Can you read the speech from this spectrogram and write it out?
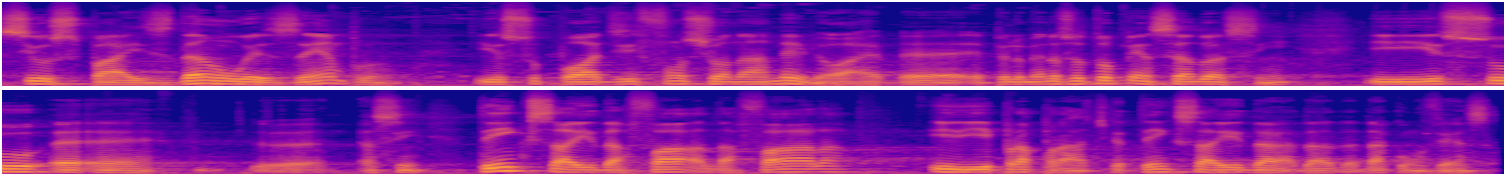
se os pais dão o exemplo, isso pode funcionar melhor. É, é pelo menos eu estou pensando assim. E isso, é, é, é, assim, tem que sair da fala, da fala e ir para a prática, tem que sair da, da, da conversa.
